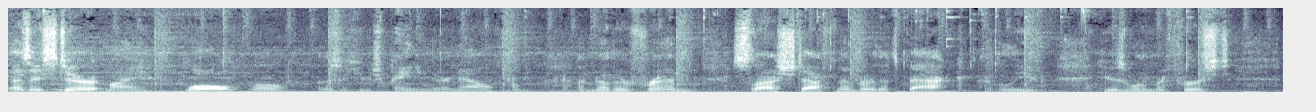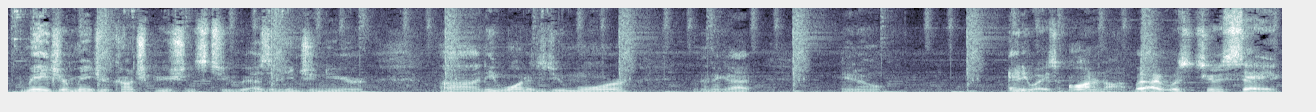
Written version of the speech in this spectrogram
as I stare at my wall, well, there's a huge painting there now from another friend slash staff member that's back, I believe. He was one of my first major, major contributions to as an engineer, uh, and he wanted to do more. And then I got, you know, anyways, on and on. But I was gonna say,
